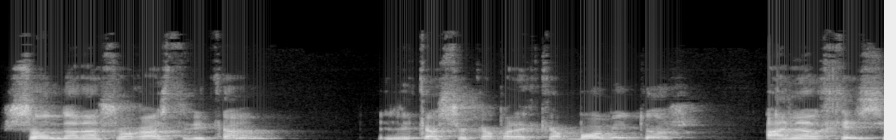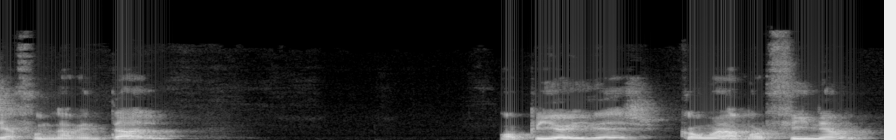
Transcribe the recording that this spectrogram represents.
sonda nasogástrica, en el caso que aparezcan vómitos, analgesia fundamental, opioides como la morfina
